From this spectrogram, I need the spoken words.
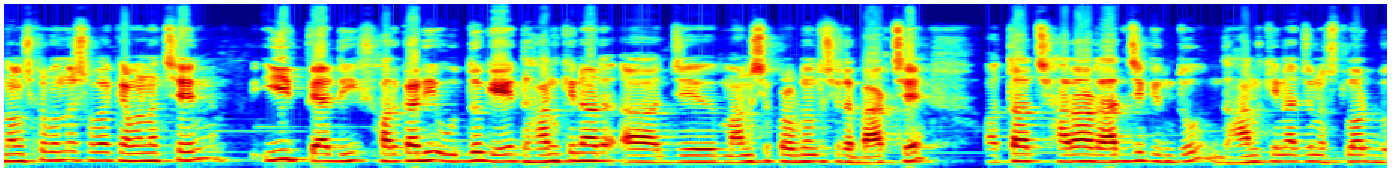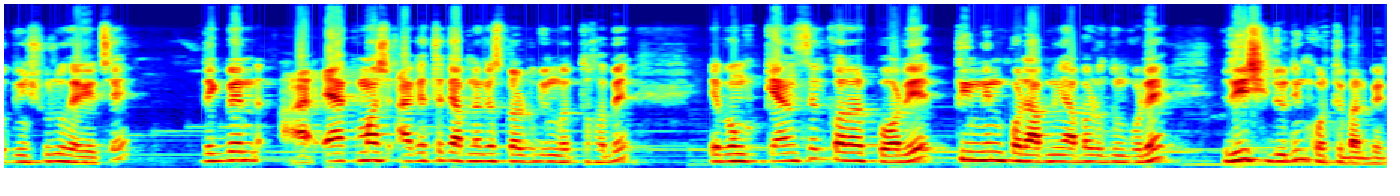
নমস্কার বন্ধু, সবাই কেমন আছেন? ই প্যাডি সরকারি উদ্যোগে ধান কেনার যে মানুষের প্রবণতা সেটা বাড়ছে, অর্থাৎ সারা রাজ্যে কিন্তু ধান কেনার জন্য স্লট বুকিং শুরু হয়ে গেছে। দেখবেন এক মাস আগে থেকে আপনাকে স্লট বুকিং করতে হবে এবং ক্যান্সেল করার পরে তিন দিন পরে আপনি আবার নতুন করে রিশিডিউলিং করতে পারবেন।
